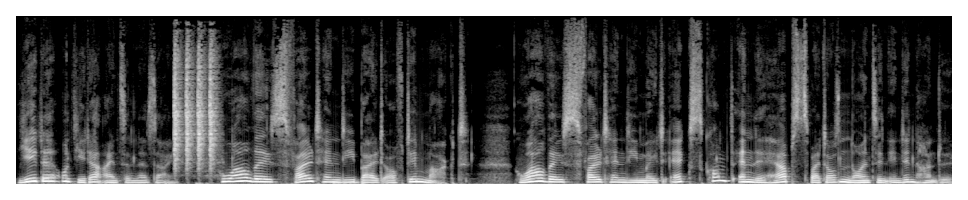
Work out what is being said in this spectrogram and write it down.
jede und jeder Einzelne seien. Huaweis Falthandy bald auf dem Markt. Huaweis Falthandy Mate X kommt Ende Herbst 2019 in den Handel.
